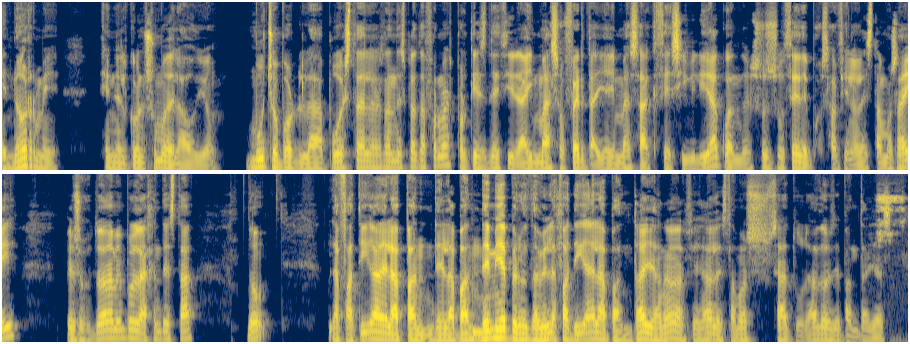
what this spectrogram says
enorme en el consumo del audio. Mucho por la apuesta de las grandes plataformas, porque es decir, hay más oferta y hay más accesibilidad. Cuando eso sucede, pues al final estamos ahí. Pero sobre todo también porque la gente está, ¿no? La fatiga de la, de la pandemia, pero también la fatiga de la pantalla, ¿no? Al final estamos saturados de pantallas.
